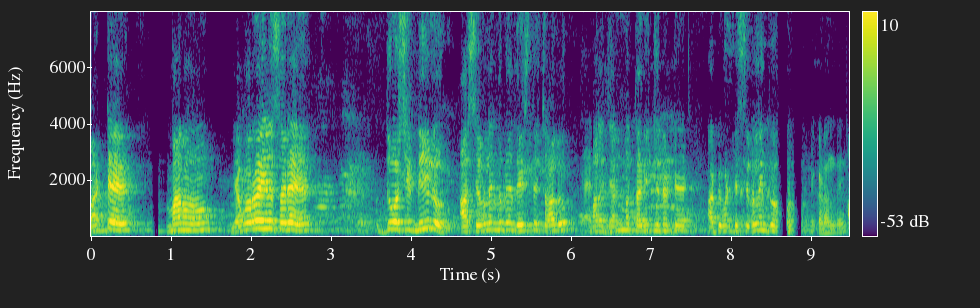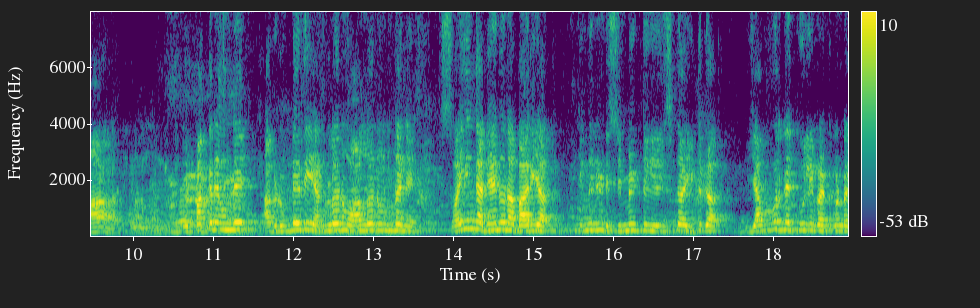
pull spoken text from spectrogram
అంటే మనం ఎవరైనా సరే దోషి నీళ్ళు ఆ శివలింగం మీద వేస్తే చాలు. మన జన్మ తరించినట్టే అటువంటి శివలింగం ఎక్కడ ఉంది పక్కనే ఉంది. అక్కడ ఉండేది ఎండలోను వాళ్ళలోనూ ఉందని. స్వయంగా నేను నా భార్య కింద నుండి సిమెంట్ ఇసుక ఇటుక ఎవరిని కూలీ పెట్టకుండా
